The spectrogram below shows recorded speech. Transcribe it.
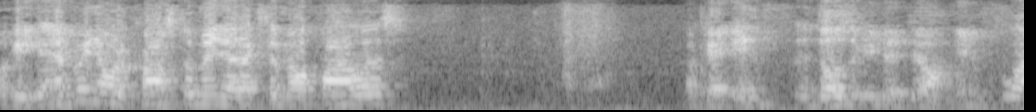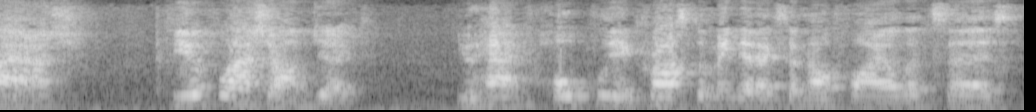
Okay, everybody know what a cross domain.xml file is? Okay, in, those of you that don't, in Flash, if you have a Flash object, you have hopefully a cross domain.xml file that says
